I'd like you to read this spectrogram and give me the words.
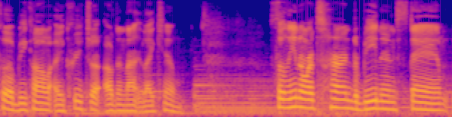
could become a creature of the night like him. Selena returned the beating stand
